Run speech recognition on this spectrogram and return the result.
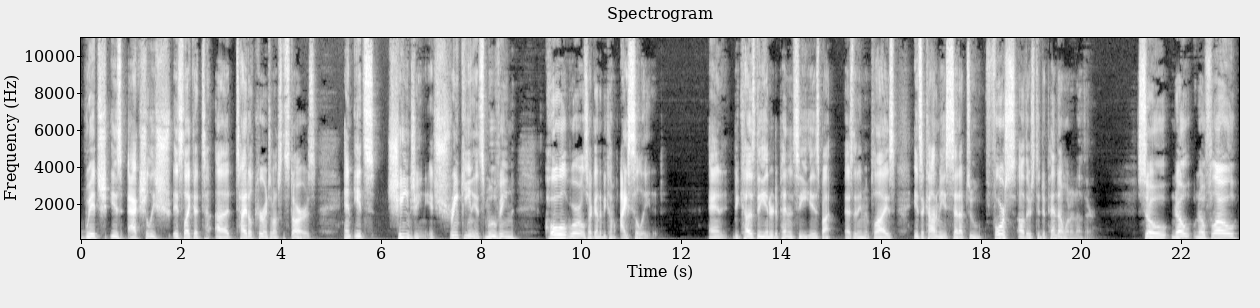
which is actually sh- it's like a, t- a tidal current amongst the stars, and it's changing, it's shrinking, it's moving. Whole worlds are going to become isolated, and because the interdependency is, by as the name implies, its economy is set up to force others to depend on one another. So no no flow,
